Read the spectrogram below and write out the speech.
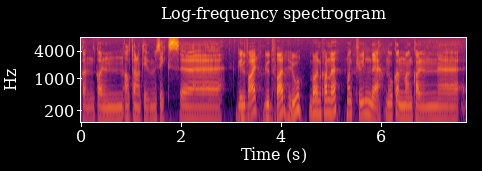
Kan kalle den alternativ musikks uh, gudfar. Gud, gudfar. Jo, man kan det. Man kunne det. Nå kan man kalle den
